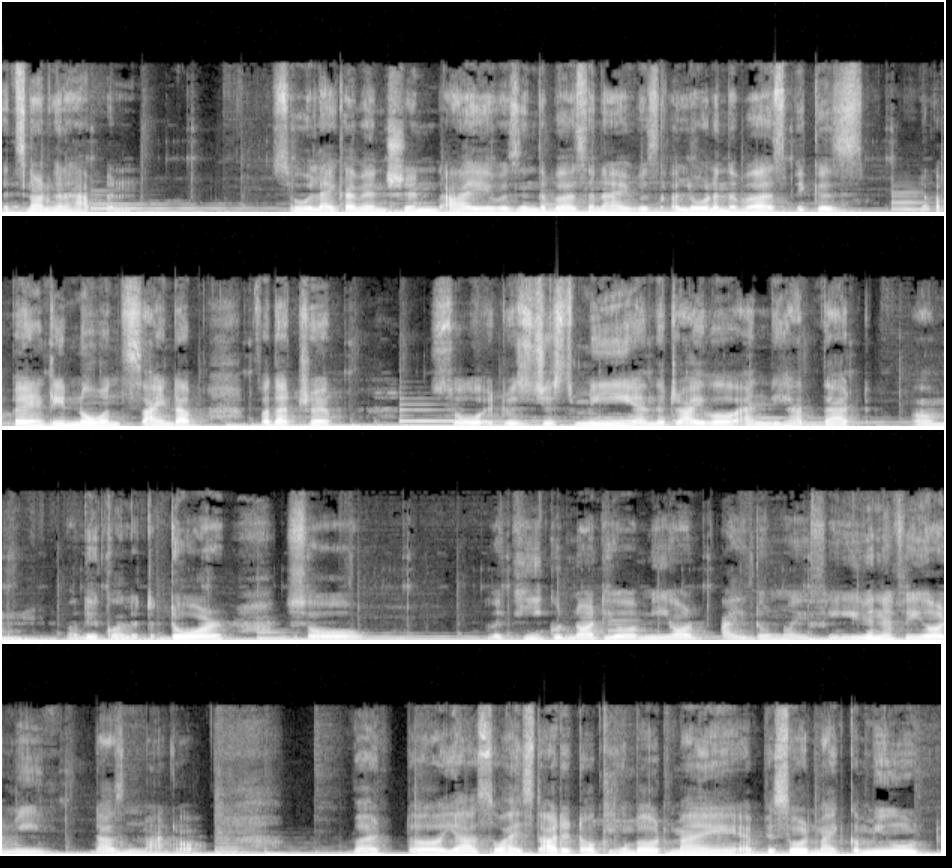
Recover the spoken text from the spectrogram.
it's not gonna happen. So, like I mentioned, I was in the bus and I was alone in the bus because apparently no one signed up for that trip. So it was just me and the driver, and we had that um, what do you call it, a door. So like he could not hear me, or I don't know if he even if he heard me, doesn't matter. But uh, yeah, so I started talking about my episode, my commute,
